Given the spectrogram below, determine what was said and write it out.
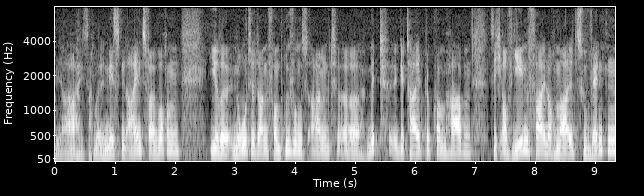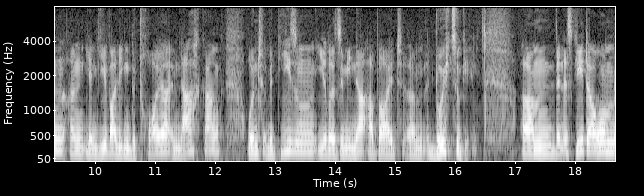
ja, ich sag mal, der nächsten ein, zwei Wochen Ihre Note dann vom Prüfungsamt äh, mitgeteilt bekommen haben, sich auf jeden Fall noch mal zu wenden an Ihren jeweiligen Betreuer im Nachgang und mit diesem Ihre Seminararbeit ähm, durchzugehen. Ähm, denn es geht darum,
